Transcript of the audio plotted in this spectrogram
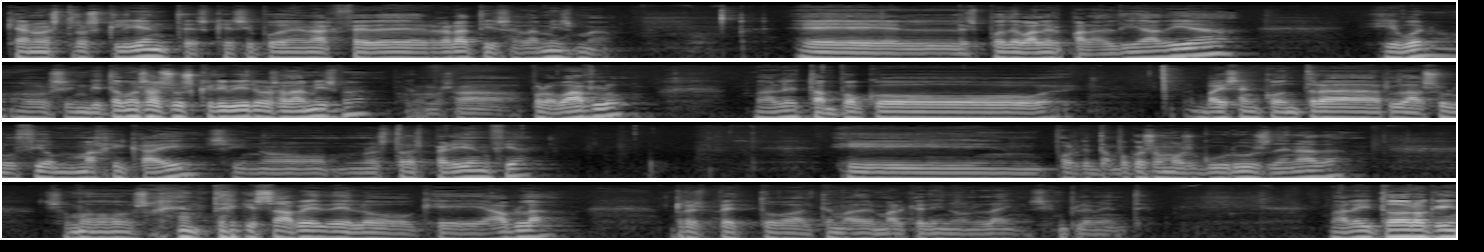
que a nuestros clientes, que sí pueden acceder gratis a la misma, eh, les puede valer para el día a día. Y bueno, os invitamos a suscribiros a la misma, vamos a probarlo, ¿vale? Tampoco vais a encontrar la solución mágica ahí, sino nuestra experiencia. Y porque tampoco somos gurús de nada, somos gente que sabe de lo que habla respecto al tema del marketing online, simplemente. ¿Vale? Y todo lo que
